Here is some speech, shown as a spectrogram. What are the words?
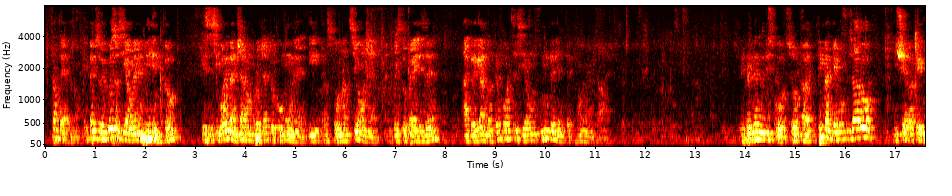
fraterno. E penso che questo sia un elemento che se si vuole lanciare un progetto comune di trasformazione in questo paese, aggregando altre forze, sia un, ingrediente fondamentale. Riprendendo il discorso, prima Diego Fusaro diceva che,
